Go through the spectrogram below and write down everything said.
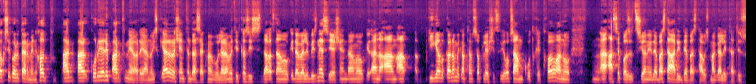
ტოქსიკური ტერმინი ხო კურიერი პარტნიორი ანუ ის კი არა რომ შენთან დასაქმებული არა მე თვითონ ის რაღაც დამოუკიდებელი ბიზნესია შენ დამოუკი ანუ ამ გიგა ეკონომიკამ თან სოფლიოში ცდილობს ამ კუთხით ხო ანუ ასე პოზიციონირებას და არიდებას თავის მაგალითად ის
